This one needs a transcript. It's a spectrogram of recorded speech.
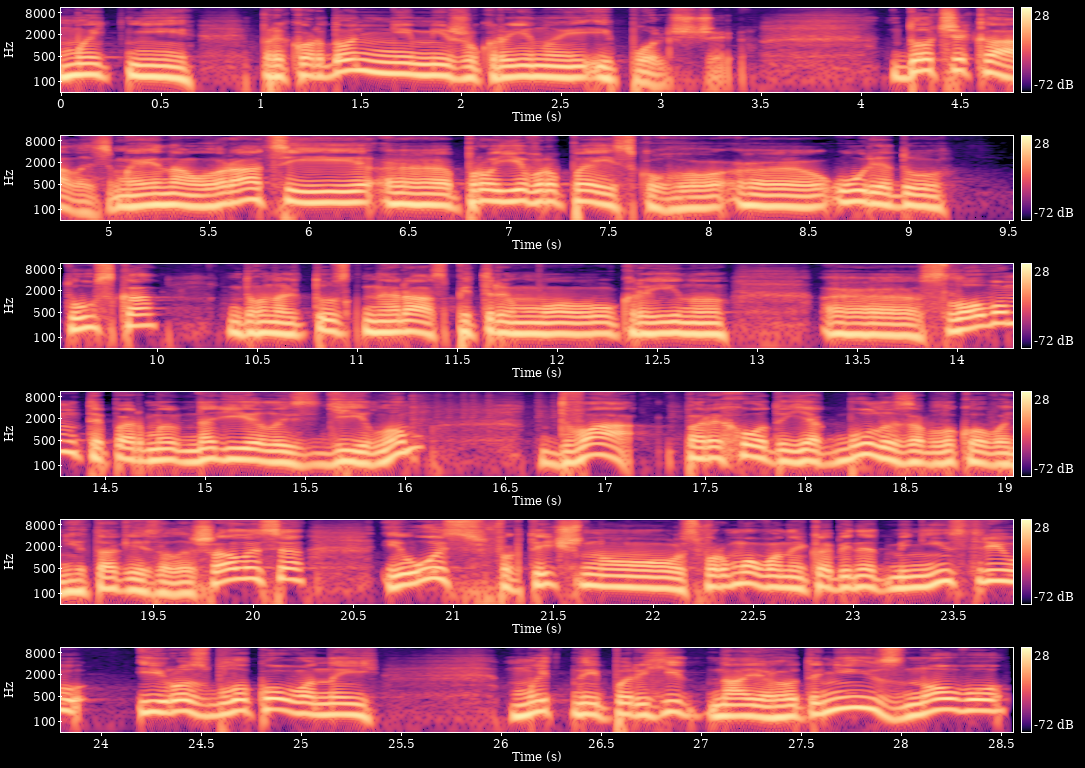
митні прикордонні між Україною і Польщею. Дочекались ми інаугурації е, проєвропейського е, уряду Туска. Дональд Туск не раз підтримував Україну словом. Тепер ми надіялись ділом. Два переходи як були заблоковані, так і залишалися. І ось фактично сформований кабінет міністрів і розблокований митний перехід на Яготині знову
